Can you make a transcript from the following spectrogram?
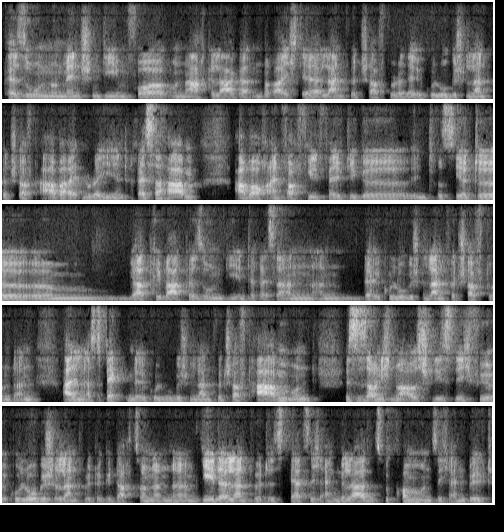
Personen und Menschen, die im vor- und nachgelagerten Bereich der Landwirtschaft oder der ökologischen Landwirtschaft arbeiten oder ihr Interesse haben, aber auch einfach vielfältige, interessierte ähm, ja, Privatpersonen, die Interesse an, an der ökologischen Landwirtschaft und an allen Aspekten der ökologischen Landwirtschaft haben. Und es ist auch nicht nur ausschließlich für ökologische Landwirte gedacht, sondern ähm, jeder Landwirt ist herzlich eingeladen zu kommen und sich ein Bild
